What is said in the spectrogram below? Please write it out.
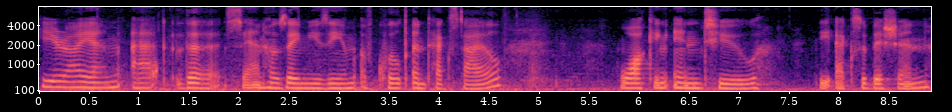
Here I am at the San Jose Museum of Quilt and Textile, walking into the exhibition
